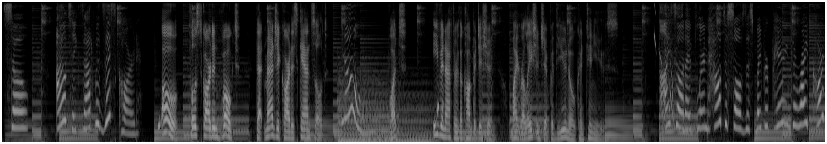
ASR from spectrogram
So, I'll take that with this card. Oh! Closed card invoked! That magic card is cancelled. No! What? Even after the competition, my relationship with Yuno continues. I thought I've learned how to solve this by preparing the right card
